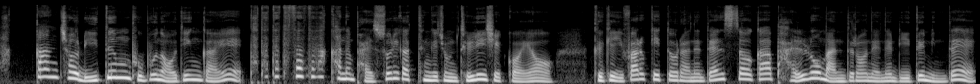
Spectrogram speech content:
약간 저 리듬 부분 어딘가에 타타타타타닥 하는 발소리 같은 게 좀 들리실 거예요. 그게 이 파루키토라는 댄서가 발로 만들어내는 리듬인데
